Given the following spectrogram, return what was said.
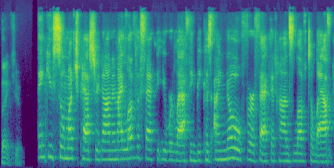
Thank you. Thank you so much, Pastor Don. And I love the fact that you were laughing because I know for a fact that Hans loved to laugh.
